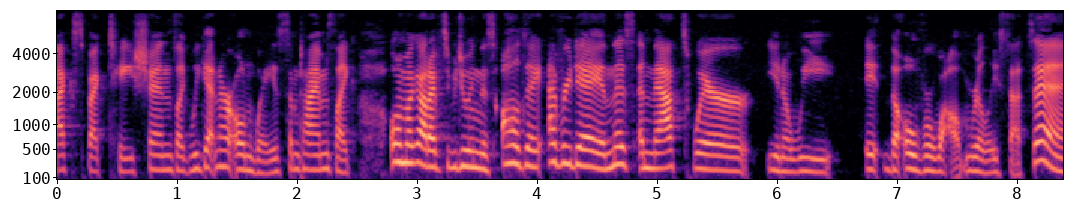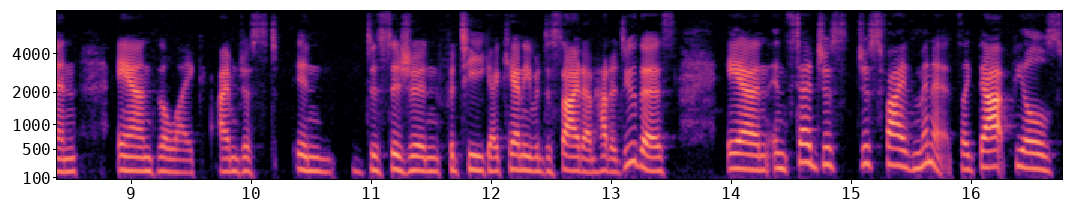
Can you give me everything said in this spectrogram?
expectations, like we get in our own ways sometimes, like, oh my God, I have to be doing this all day, every day, and this. And that's where, you know, we, it, the overwhelm really sets in and the like, I'm just in decision fatigue. I can't even decide on how to do this. And instead, just, just five minutes, like that feels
